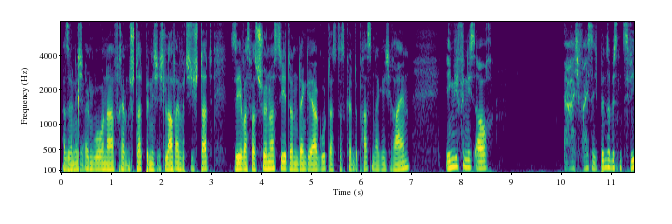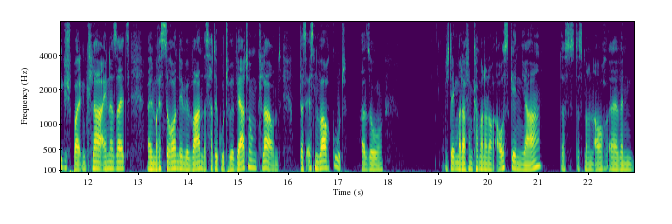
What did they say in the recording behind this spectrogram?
Also wenn ich Okay. irgendwo in einer fremden Stadt bin, ich, ich laufe einfach durch die Stadt, sehe was, was schön aussieht und denke, ja gut, das, das könnte passen, da gehe ich rein. Irgendwie finde ich es auch, ja, ich weiß nicht, ich bin so ein bisschen zwiegespalten. Klar, einerseits, weil im Restaurant, in dem wir waren, das hatte gute Bewertungen, klar, und das Essen war auch gut. Also ich denke mal, davon kann man dann auch ausgehen, ja. Das ist, dass man dann auch, äh, wenn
